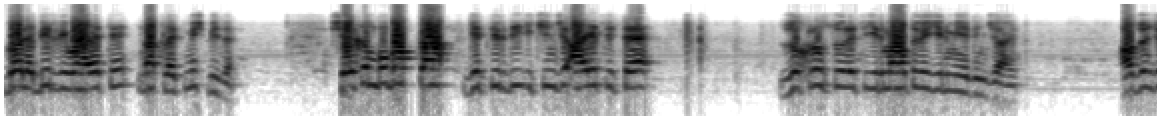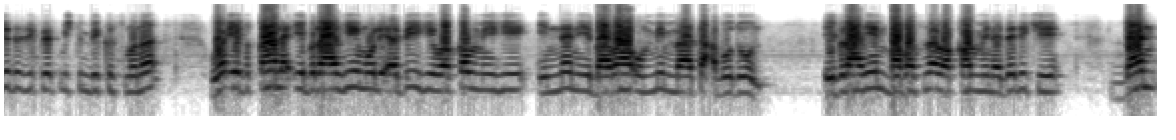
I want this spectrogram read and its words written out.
böyle bir rivayeti nakletmiş bize. Şeyh'in bu bapta getirdiği ikinci ayet ise Zuhruf suresi 26 ve 27. ayet. Az önce de zikretmiştim bir kısmını. Ve iz kâle İbrahimu li ebihi ve kavmihi inneni berâ'un mimma ta'budun. İbrahim babasına ve kavmine dedi ki ben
